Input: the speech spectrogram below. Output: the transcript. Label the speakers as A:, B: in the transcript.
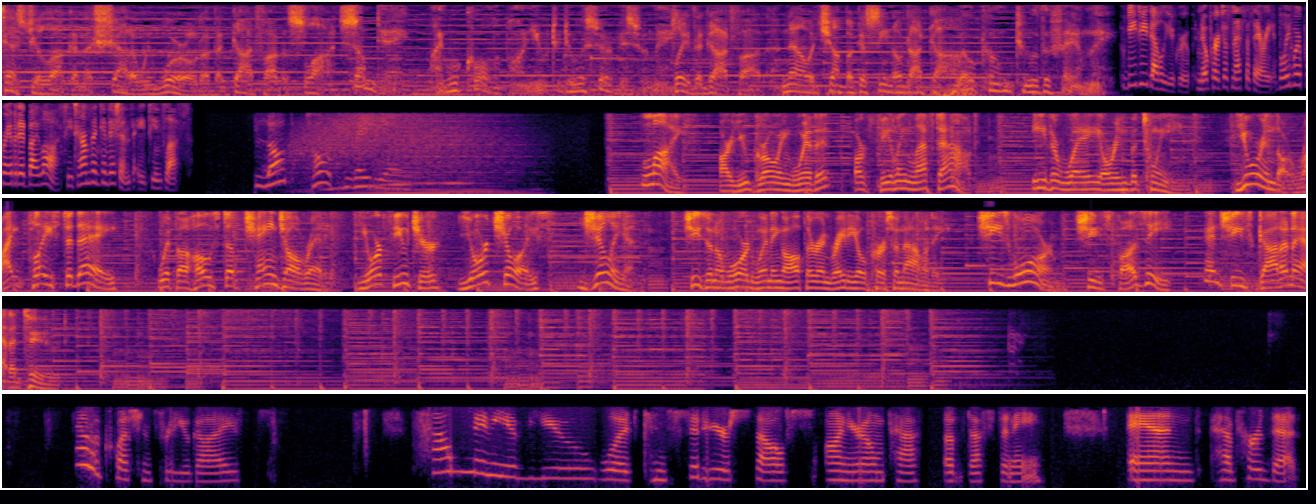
A: Test your luck in the shadowy world of The Godfather slot.
B: Someday, I will call upon you to do a service for me.
A: Play The Godfather now at ChumbaCasino.com.
B: Welcome to the family.
C: VGW Group. No purchase necessary. Void where prohibited by law. See terms and conditions. 18 plus.
D: Blog Talk Radio.
E: Life. Are you growing with it or feeling left out? Either way or in between. You're in the right place today with the host of Change Already Your Future, Your Choice, Jillian. She's an award winning author and radio personality. She's warm, she's fuzzy, and she's got an attitude.
F: I have a question for you guys. How many of you would consider yourselves on your own path of destiny and have heard that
